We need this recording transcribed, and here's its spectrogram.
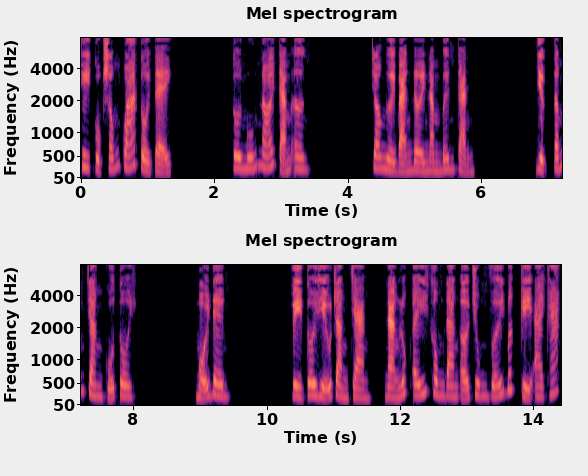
Khi cuộc sống quá tồi tệ, tôi muốn nói cảm ơn cho người bạn đời nằm bên cạnh. Giật tấm chăn của tôi. Mỗi đêm. Vì tôi hiểu rằng chàng, nàng lúc ấy không đang ở chung với bất kỳ ai khác.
